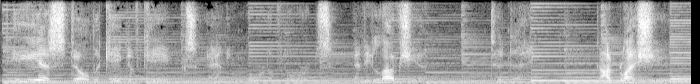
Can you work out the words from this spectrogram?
He is still the King of Kings and Lord of Lords, and He loves you today. God bless you.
